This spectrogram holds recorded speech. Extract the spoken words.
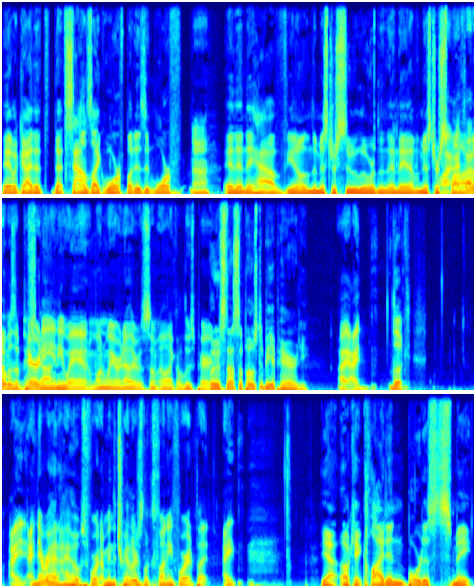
They have a guy that that sounds like Worf but isn't Worf, Uh, and then they have you know the Mister Sulu, or then they have Mister well, Spock. I, I thought it was a parody Scotty. anyway, in one way or another. It was some, like a loose parody. but it's not supposed to be a parody. I, I look. I, I never had high hopes for it. I mean, the trailers looked funny for it, but I Yeah. Okay. Clyden Bordist's mate.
